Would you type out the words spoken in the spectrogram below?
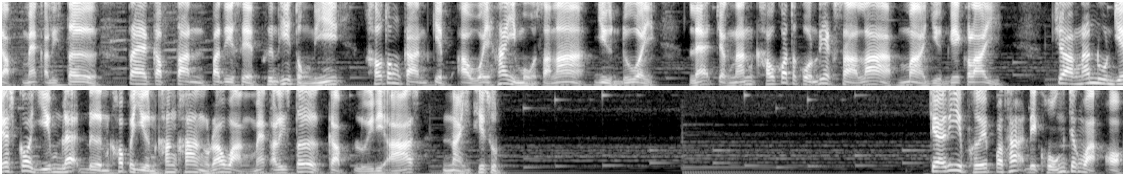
กับแม็กอลิสเตอร์ แต่กัปตันปฏิเสธพื้นที่ตรงนี้ เขาต้องการเก็บเอาไว้ให้โมซาร่ายืนด้วย และจากนั้นเขาก็ตะโกนเรียกซาร่ามายืนใกล้ๆ จากนั้นนูนเยสก็ยิ้มและเดินเข้าไปยืนข้างๆ ระหว่างแม็กอลิสเตอร์กับลุยดิอาสในที่สุดแกรี่เผยประทะเด็กหงจังหวะออก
